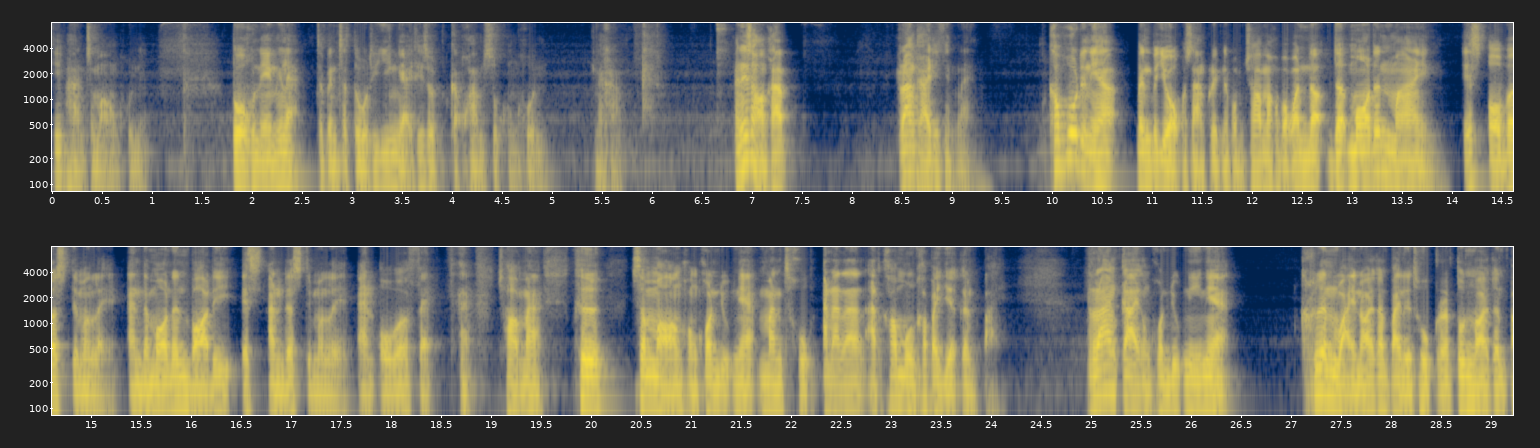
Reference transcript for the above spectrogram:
ที่ผ่านสมองของคุณเนี่ย ตัวคุณเองนี่แหละ จะเป็นศัตรูที่ยิ่งใหญ่ที่สุดกับความสุขของคุณ นะครับ อันที่สองครับ ร่างกายที่แข็งแรงเขาพูดอันนี้ฮะเป็นประโยคภาษาอังกฤษนะผมชอบมากเขาบอกว่า the, modern mind is overstimulated and the modern body is understimulated and overfed ชอบมาก คือสมองของคนยุคนี้มันถูกอัดอัดอัดอัดข้อมูลเข้าไปเยอะเกินไป ร่างกายของคนยุคนี้เนี่ย เคลื่อนไหวน้อยเกินไป หรือถูกกระตุ้นน้อยเกินไป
